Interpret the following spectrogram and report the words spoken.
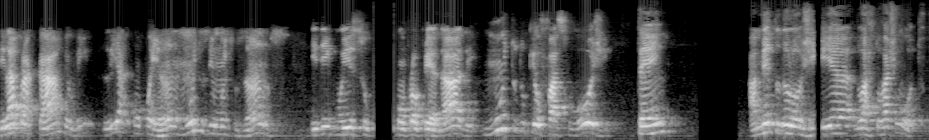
de lá para cá, eu vim lhe acompanhando muitos e muitos anos, e digo isso com propriedade, muito do que eu faço hoje tem a metodologia do Arthur Hashimoto,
